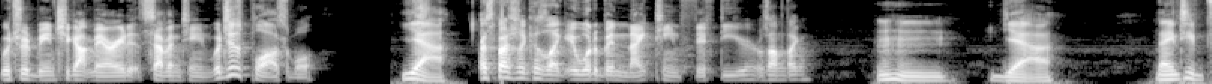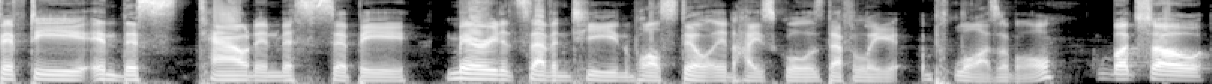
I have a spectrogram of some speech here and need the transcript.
which would mean she got married at 17, which is plausible, Yeah. Especially because like it would have been 1950 or something. Mm-hmm. Yeah. 1950 in this town in Mississippi, married at 17 while still in high school is definitely plausible. But so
